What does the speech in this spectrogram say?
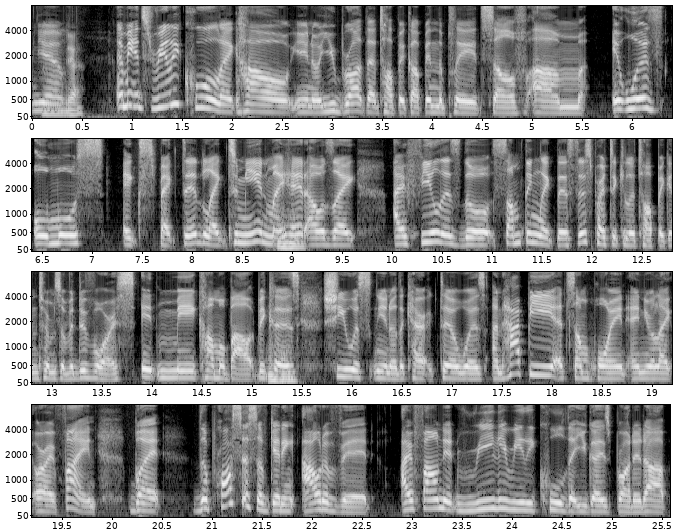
Yeah. Mm-hmm. Yeah. I mean, it's really cool, like how you know you brought that topic up in the play itself. Um, it was almost expected. Like to me, in my head, I was like, I feel as though something like this, this particular topic in terms of a divorce, it may come about because she was, you know, the character was unhappy at some point, and you're like, all right, fine, but the process of getting out of it. I found it really, really cool that you guys brought it up.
